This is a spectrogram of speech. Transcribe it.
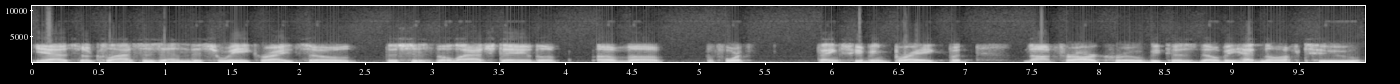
Yeah, so classes end this week, right? So this is the last day of the of uh, before Thanksgiving break, but not for our crew because they'll be heading off to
